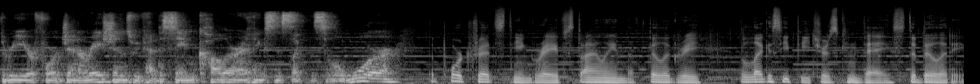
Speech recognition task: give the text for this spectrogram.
three or four generations, we've had the same color, I think, since like the Civil War. The portraits, the engraved styling, the filigree, the legacy features convey stability.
